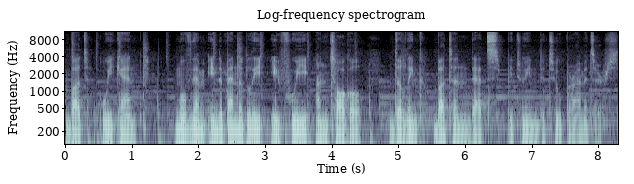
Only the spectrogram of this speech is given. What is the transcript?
but we can move them independently if we untoggle the link button that's between the two parameters.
